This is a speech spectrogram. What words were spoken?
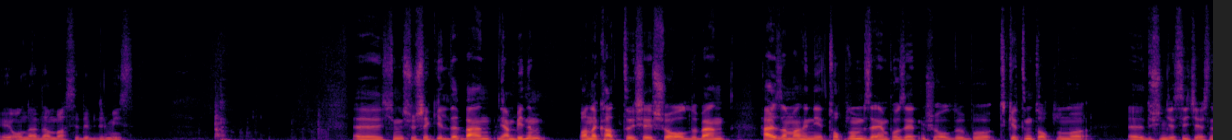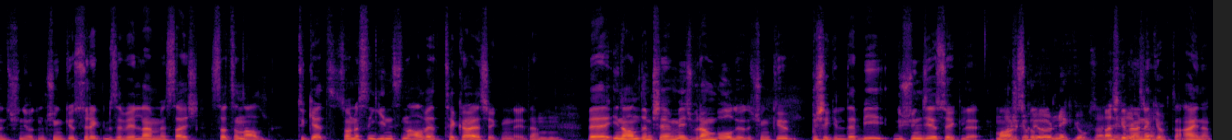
e, onlardan bahsedebilir miyiz? Ee, şimdi şu şekilde ben yani benim bana kattığı şey şu oldu. Ben her zaman hani toplum bize empoze etmiş olduğu bu tüketim toplumu e, düşüncesi içerisinde düşünüyordum. Çünkü sürekli bize verilen mesaj satın al, tüket, sonrasında yenisini al ve tekrar et şeklindeydi. Hı hı. Ve inandığım şey mecburen bu oluyordu. Çünkü bu şekilde bir düşünceye sürekli maruz Başka bir kalıyordum. örnek yok zaten. Başka bir örnek yoktu aynen.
